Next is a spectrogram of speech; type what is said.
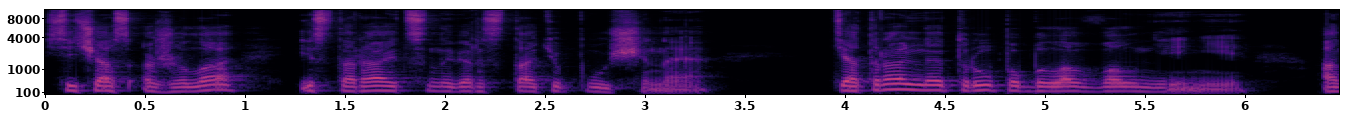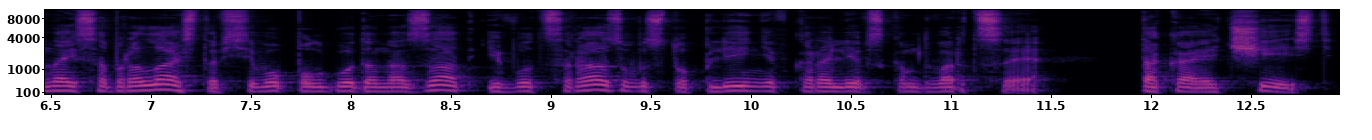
сейчас ожила и старается наверстать упущенное. Театральная труппа была в волнении. Она и собралась-то всего полгода назад, и вот сразу выступление в Королевском дворце. Такая честь.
